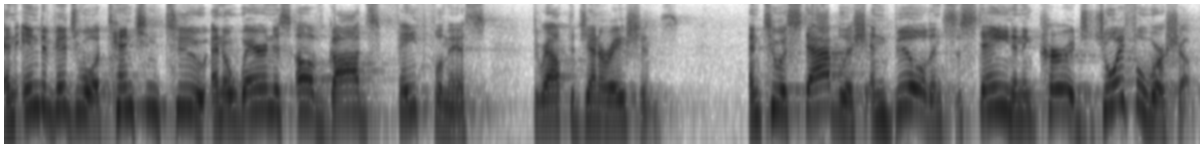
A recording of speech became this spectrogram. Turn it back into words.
an individual attention to and awareness of God's faithfulness throughout the generations, and to establish and build and sustain and encourage joyful worship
